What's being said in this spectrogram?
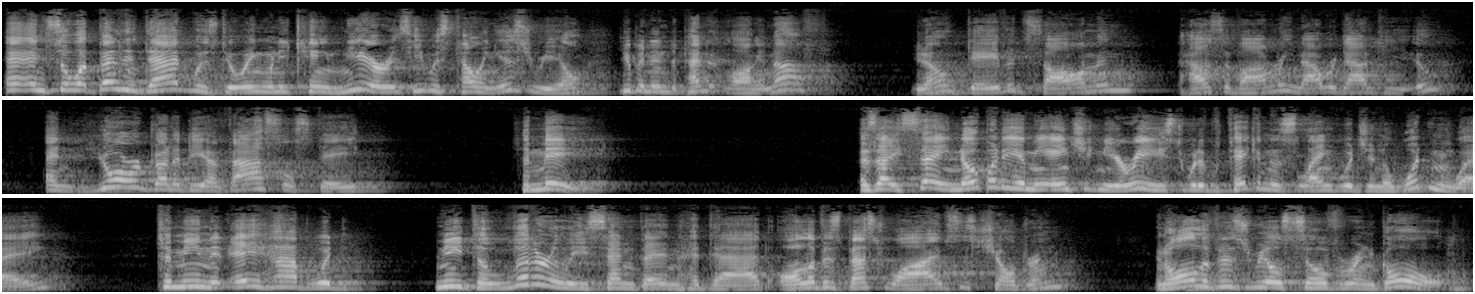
And so, what Ben Hadad was doing when he came near is he was telling Israel, You've been independent long enough. You know, David, Solomon, the house of Omri, now we're down to you. And you're going to be a vassal state to me. As I say, nobody in the ancient Near East would have taken this language in a wooden way to mean that Ahab would need to literally send Ben Hadad all of his best wives, his children, and all of Israel's silver and gold.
